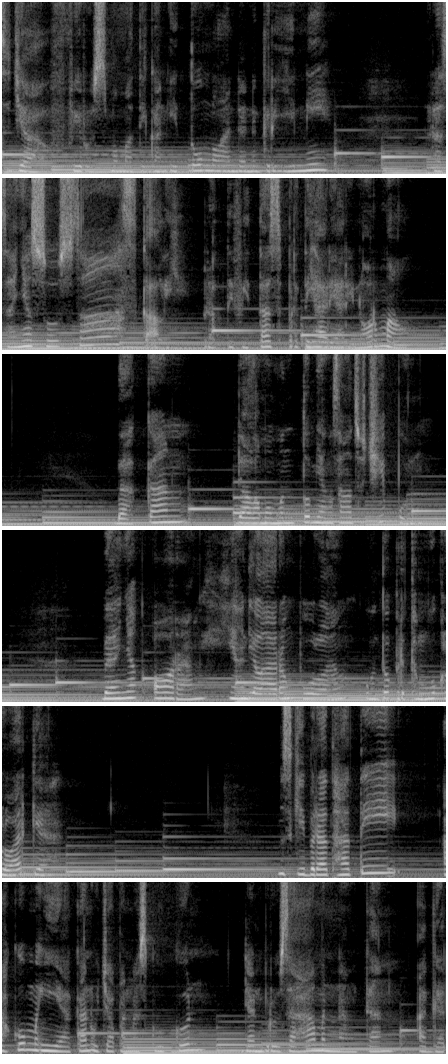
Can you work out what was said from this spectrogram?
Sejak virus mematikan itu melanda negeri ini, rasanya susah sekali beraktivitas seperti hari-hari normal. Bahkan dalam momentum yang sangat suci pun, banyak orang yang dilarang pulang untuk bertemu keluarga. Meski berat hati, aku mengiyakan ucapan Mas Gugun dan berusaha menangkan agar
